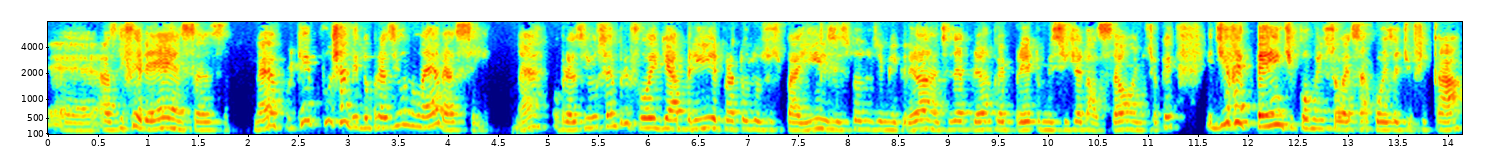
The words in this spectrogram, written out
é, as diferenças, né? Porque puxa vida, o Brasil não era assim, né? O Brasil sempre foi de abrir para todos os países, todos os imigrantes, é branco, é preto, miscigenação, e não sei o quê. E de repente começou essa coisa de ficar,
